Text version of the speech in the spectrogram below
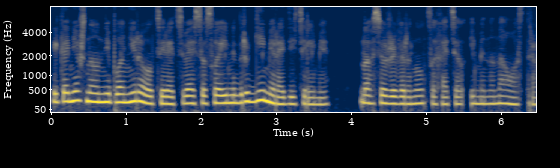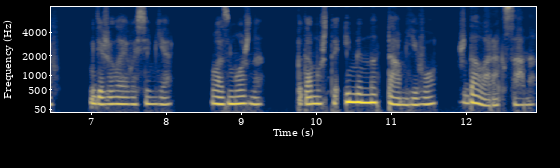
И, конечно, он не планировал терять связь со своими другими родителями, но все же вернуться хотел именно на остров, где жила его семья. Возможно, потому что именно там его ждала Роксана.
